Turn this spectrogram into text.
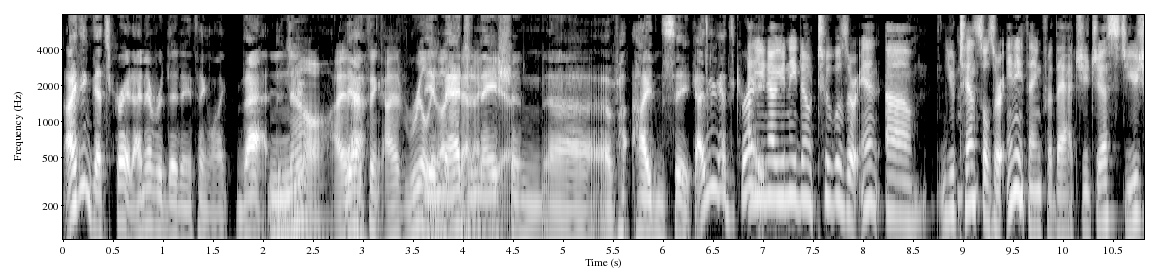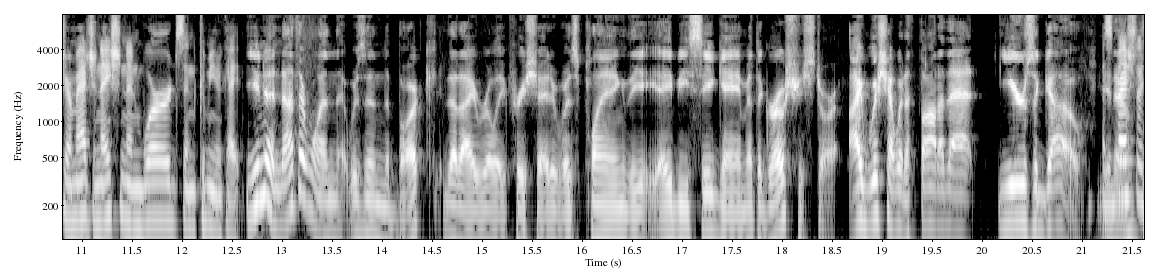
I think that's great. I never did anything like that. no, I, yeah. I, think I really the like imagination uh, of hide and seek. I think that's great. And you know, you need no tools or in, uh, utensils or anything for that. You just use your imagination and words and communicate. You know, another one that was in the book that I really appreciated was playing the ABC game at the grocery store. I wish I would have thought of that years ago. Especially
